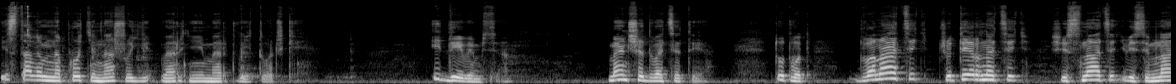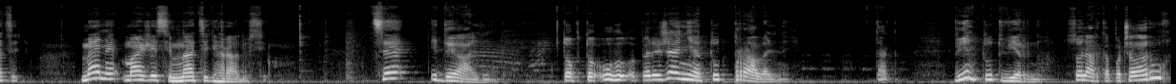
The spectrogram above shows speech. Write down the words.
і ставимо напроти нашої верхньої мертвої точки. І дивимося. Менше 20. Тут от 12, 14, 16, 18. У мене майже 17 градусів. Це ідеально. Тобто угол опереження тут правильний. Він тут вірний. Солярка почала рух.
